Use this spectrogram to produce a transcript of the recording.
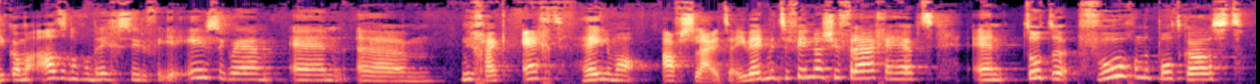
je kan me altijd nog een bericht sturen via Instagram. En um, nu ga ik echt helemaal afsluiten. Je weet me te vinden als je vragen hebt. En tot de volgende podcast.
